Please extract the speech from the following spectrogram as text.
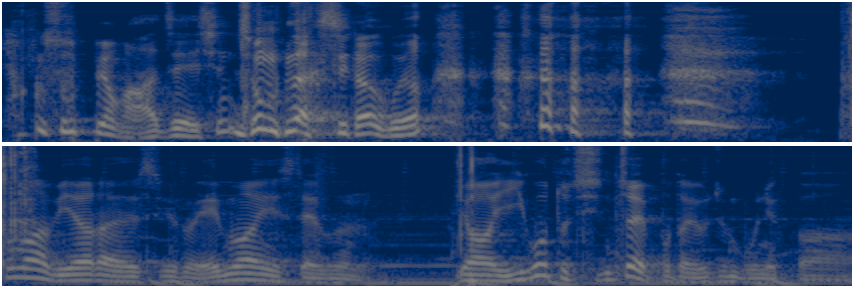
향수병 아재 신종 낚시라고요? 푸마 미아라 야스히로 MI7 야 이것도 진짜 예쁘다 요즘 보니까.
